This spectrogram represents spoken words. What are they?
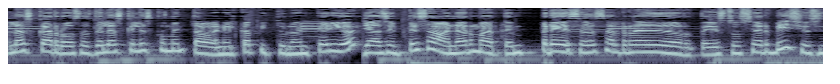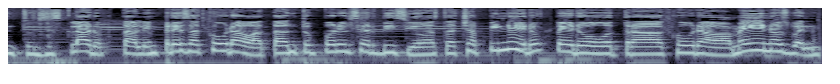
las carrozas de las que les comentaba en el capítulo anterior, ya se empezaban a armar empresas alrededor de estos servicios. Entonces, claro, tal empresa cobraba tanto por el servicio hasta Chapinero, pero otra cobraba menos. Bueno,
